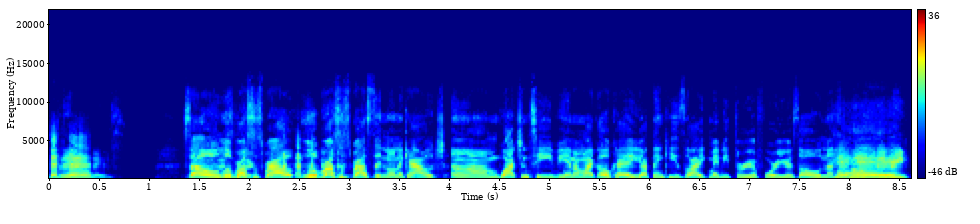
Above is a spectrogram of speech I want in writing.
but anyways. So little thick. Brussels sprout, little Brussels sprout sitting on the couch, um, watching TV, and I'm like, okay, I think he's like maybe three or four years old. Nothing. Hey.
